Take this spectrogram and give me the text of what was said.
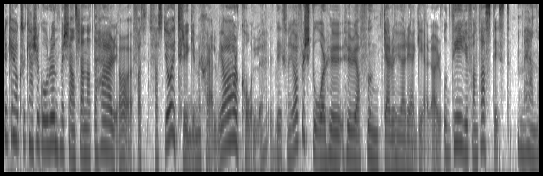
du kan ju också kanske gå runt med känslan att det här, ja, fast, fast jag är trygg i mig själv, jag har koll. Det liksom, jag förstår hur, hur jag funkar och hur jag reagerar. Och det är ju fantastiskt. Men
